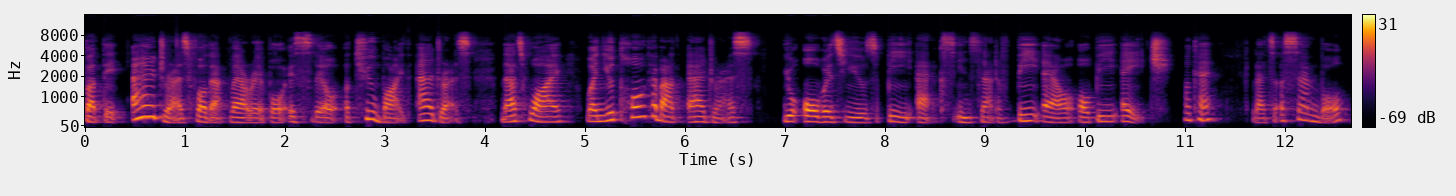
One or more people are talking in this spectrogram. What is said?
but the address for that variable is still a two byte address. That's why when you talk about address, you always use BX instead of BL or BH. Okay, let's assemble.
